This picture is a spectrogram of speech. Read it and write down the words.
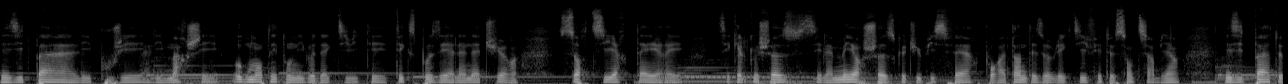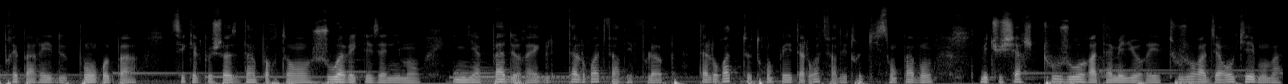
N'hésite pas à aller bouger, à aller marcher, augmenter ton niveau d'activité, t'exposer à la nature, sortir, t'aérer. C'est quelque chose, c'est la meilleure chose que tu puisses faire pour atteindre tes objectifs et te sentir bien. N'hésite pas à te préparer de bons repas. C'est quelque chose d'important. Joue avec les aliments. Il n'y a pas de règles. Tu as le droit de faire des flop, tu as le droit de te tromper, tu as le droit de faire des trucs qui sont pas bons, mais tu cherches toujours à t'améliorer, toujours à dire ok, bon bah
